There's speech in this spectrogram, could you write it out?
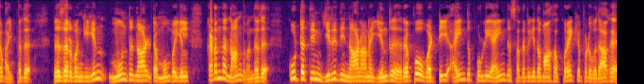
வாய்ப்பது. ரிசர்வ் வங்கியின் மூன்று நாள் மும்பையில் கடந்த நான்கு வந்தது. கூட்டத்தின் இறுதி நாளான இன்று ரெப்போ வட்டி ஐந்து புள்ளி ஐந்து சதவிகிதமாக குறைக்கப்படுவதாக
